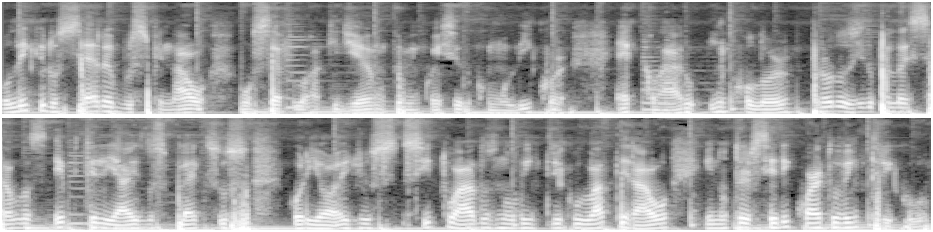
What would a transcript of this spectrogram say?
O líquido cérebro-espinal, ou céfalo-raquidiano, também conhecido como líquor, é claro, incolor, produzido pelas células epiteliais dos plexos corióideos situados no ventrículo lateral e no terceiro e quarto ventrículo.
